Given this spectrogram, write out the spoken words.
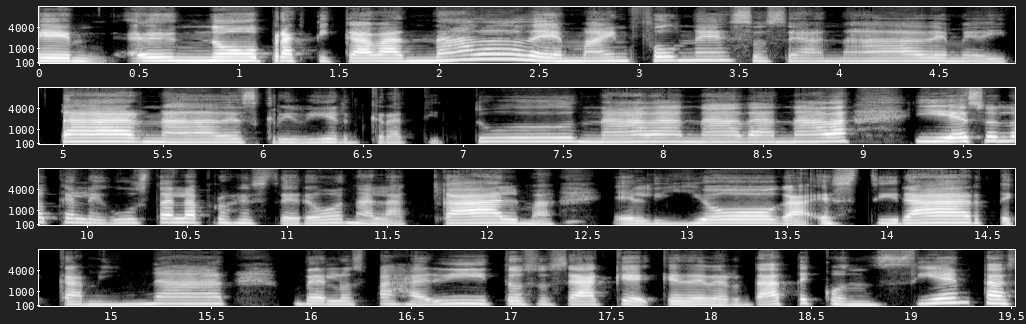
Em, eh, no practicaba nada de mindfulness, o sea, nada de meditar, nada de escribir gratitud, nada, nada, nada. Y eso es lo que le gusta a la progesterona, la calma, el yoga, estirarte, caminar, ver los pajaritos, o sea, que, que de verdad te consientas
